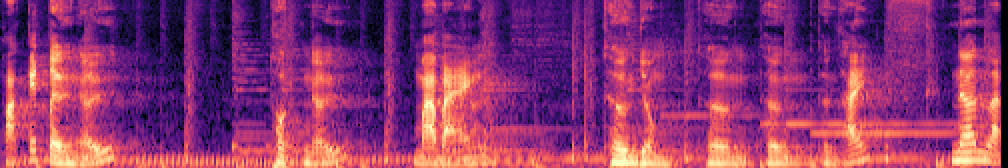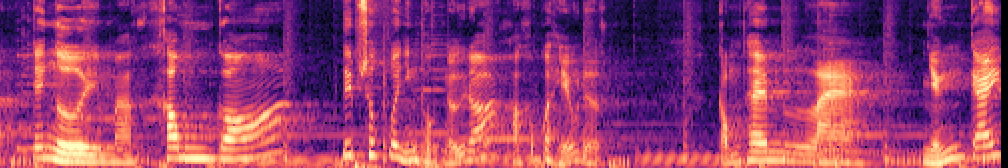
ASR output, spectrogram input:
hoặc cái từ ngữ thuật ngữ mà bạn thường dùng, thường thường thường thấy. Nên là cái người mà không có tiếp xúc với những thuật ngữ đó, họ không có hiểu được. Cộng thêm là những cái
